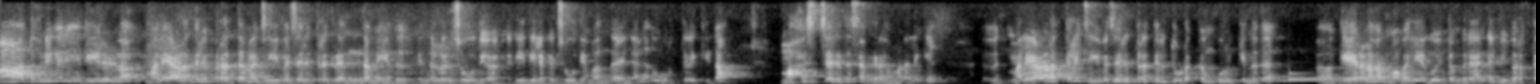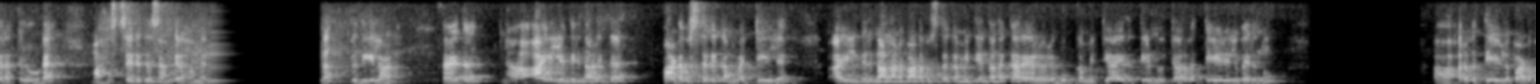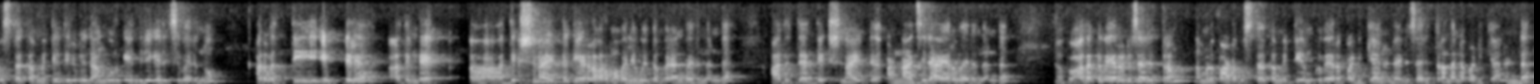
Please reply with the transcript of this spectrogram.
ആധുനിക രീതിയിലുള്ള മലയാളത്തിലെ പ്രഥമ ജീവചരിത്ര ഗ്രന്ഥം ഏത്? എന്നുള്ള ഒരു ചോദ്യ രീതിയിലൊക്കെ ചോദ്യം വന്നു കഴിഞ്ഞാൽ അത് ഓർത്തു വെക്കുക. മഹശ്ചരിത സംഗ്രഹമാണ്. അല്ലെങ്കിൽ മലയാളത്തിലെ ജീവചരിത്രത്തിന് തുടക്കം കുറിക്കുന്നത് കേരളവർമ്മ വലിയ ഗോയിത്തമ്പുരാന്റെ വിവർത്തനത്തിലൂടെ മഹശ്ചരിത സംഗ്രഹം എന്ന കൃതിയിലാണ്. അതായത് ആയില്യം തിരുനാളിന്റെ പാഠപുസ്തക കമ്മിറ്റിയിൽ ആയില്യം തിരുനാളാണ് പാഠപുസ്തക കമ്മിറ്റി എന്താണെന്നൊക്കെ അറിയാലോ അല്ലെ? ബുക്ക് കമ്മിറ്റി ആയിരത്തി എണ്ണൂറ്റി അറുപത്തി ഏഴിൽ വരുന്നു അറുപത്തിയേഴിൽ പാഠപുസ്തക കമ്മിറ്റി തിരുവിതാംകൂർ കേന്ദ്രീകരിച്ച് വരുന്നു. അറുപത്തി എട്ടിൽ അതിന്റെ അധ്യക്ഷനായിട്ട് കേരളവർമ്മ വലിയ കുയത്തമ്പുരാൻ വരുന്നുണ്ട്. ആദ്യത്തെ അധ്യക്ഷനായിട്ട് അണ്ണാജി രായർ വരുന്നുണ്ട്. അപ്പൊ അതൊക്കെ വേറൊരു ചരിത്രം. നമ്മൾ പാഠപുസ്തക കമ്മിറ്റി നമുക്ക് വേറെ പഠിക്കാനുണ്ട്. അതിന്റെ ചരിത്രം തന്നെ പഠിക്കാനുണ്ട്.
